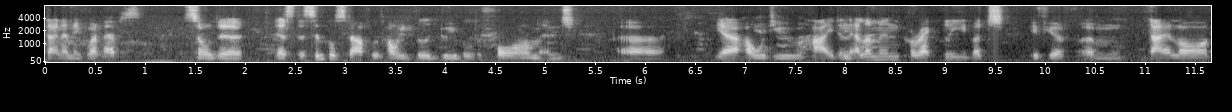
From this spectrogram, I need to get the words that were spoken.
dynamic web apps. So the there's the simple stuff with how you build, do you build a form, and uh, yeah, how would you hide an element correctly? But if you have um, dialogue,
